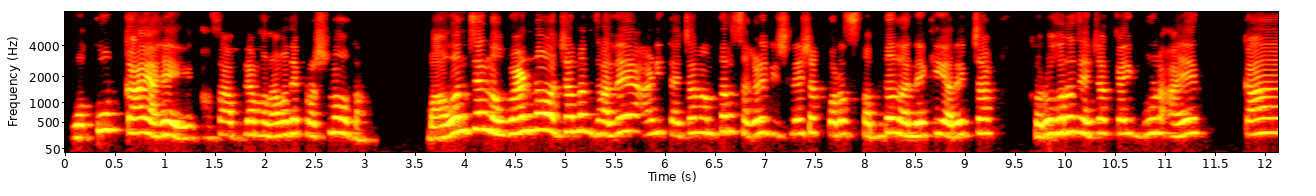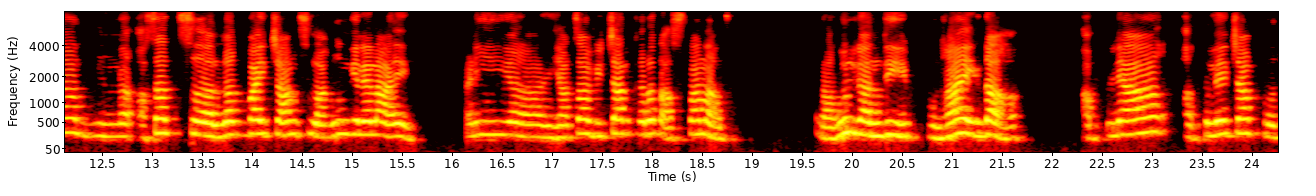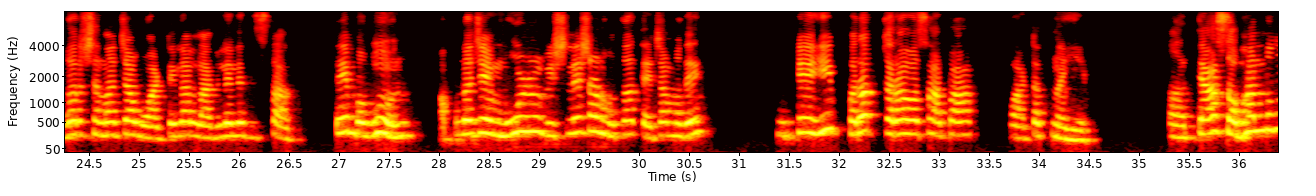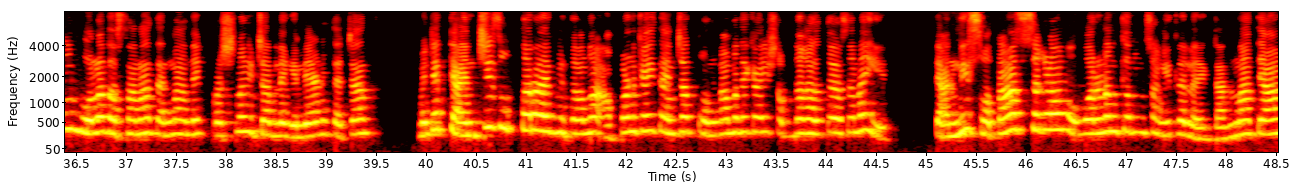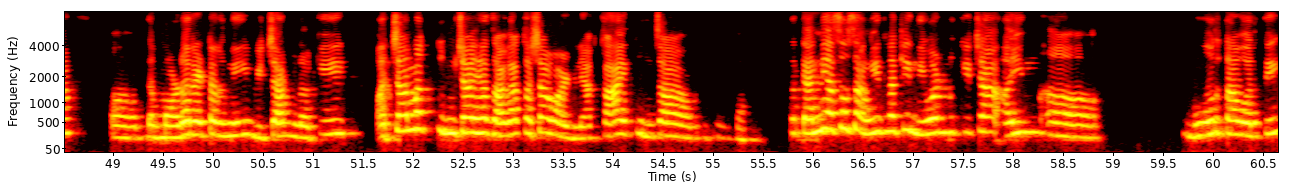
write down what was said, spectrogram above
वकूब काय आहे असा आपल्या मनामध्ये प्रश्न होता. बावनचे नव्याण्णव अचानक झाले आणि त्याच्यानंतर सगळे विश्लेषक परत स्तब्ध झाले की अरेच्या खरोखरच ह्याच्यात काही गुण आहेत का? असाच लक बाय चान्स लागून गेलेला आहे. आणि ह्याचा विचार करत असतानाच राहुल गांधी पुन्हा एकदा आपल्या अकलेच्या प्रदर्शनाच्या वाटेला लागलेले दिसतात. ते बघून आपलं जे मूळ विश्लेषण होतं त्याच्यामध्ये कुठेही फरक करावासा आता वाटत नाहीये. त्या सभांमधून बोलत असताना त्यांना अनेक प्रश्न विचारले गेले आणि त्याच्यात म्हणजे त्यांचीच उत्तरं आहेत मित्रांनो. आपण काही त्यांच्या तोंडामध्ये काही शब्द घालतोय असं नाहीये. त्यांनी स्वतःच सगळं वर्णन करून सांगितलेलं आहे. त्यांना त्या मॉडरेटरनी विचारलं की अचानक तुमच्या ह्या जागा कशा वाढल्या? काय तुमचा तर त्यांनी असं सांगितलं की निवडणुकीच्या ऐन मुहूर्तावरती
